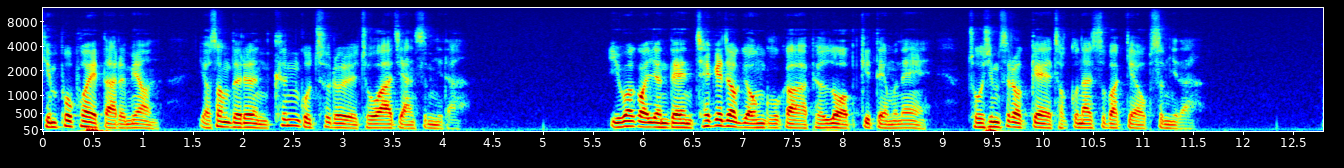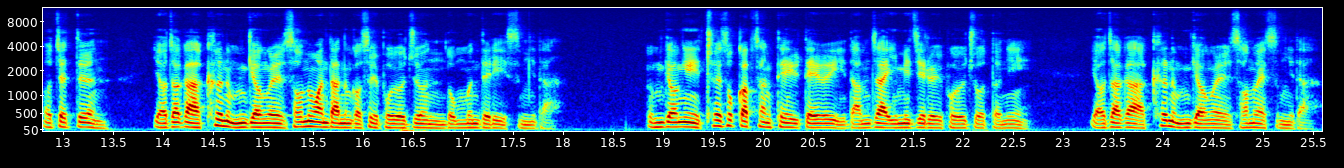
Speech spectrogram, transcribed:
김포퍼에 따르면 여성들은 큰 고추를 좋아하지 않습니다. 이와 관련된 체계적 연구가 별로 없기 때문에 조심스럽게 접근할 수밖에 없습니다. 어쨌든 여자가 큰 음경을 선호한다는 것을 보여준 논문들이 있습니다. 음경이 최소값 상태일 때의 남자 이미지를 보여주었더니 여자가 큰 음경을 선호했습니다.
